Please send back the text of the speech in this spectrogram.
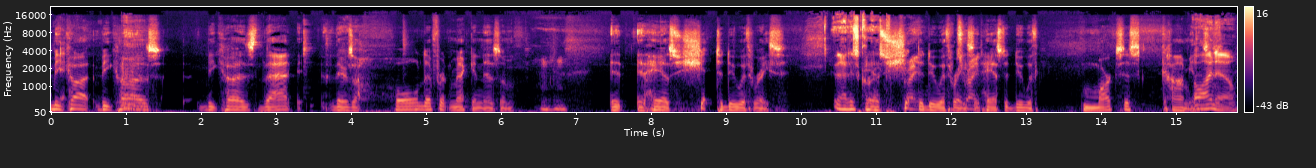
because because because that there's a whole different mechanism. Mm-hmm. It it has shit to do with race. That is correct. It has correct. shit Right. to do with race. right. It has to do with Marxist communists. Oh, I know.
